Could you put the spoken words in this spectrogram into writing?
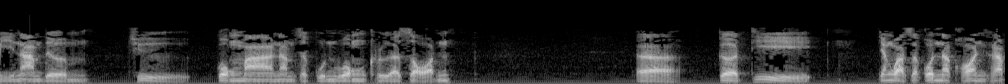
มีนามเดิม ชื่อกงมานามสกุลวงเครือสอนเอเกิดที่จังหวัดสกลนครครับ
